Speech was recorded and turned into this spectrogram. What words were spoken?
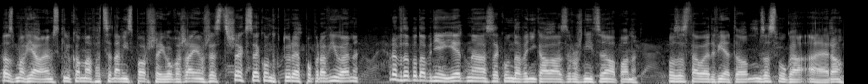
Rozmawiałem z kilkoma facetami z Porsche i uważają, że z trzech sekund, które poprawiłem, prawdopodobnie jedna sekunda wynikała z różnicy opon. Pozostałe dwie to zasługa aero.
